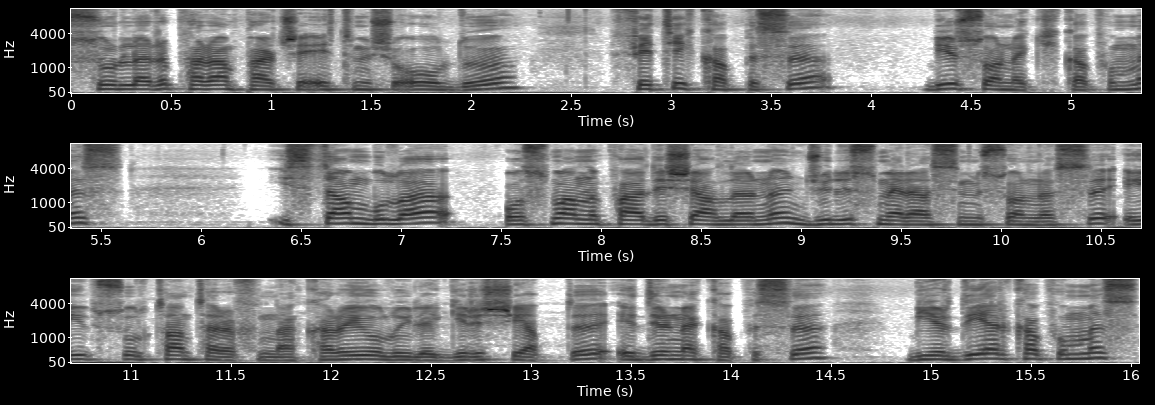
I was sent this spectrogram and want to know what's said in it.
surları paramparça etmiş olduğu Fetih Kapısı bir sonraki kapımız İstanbul'a Osmanlı padişahlarının cülüs merasimi sonrası Eyüp Sultan tarafından karayoluyla giriş yaptığı Edirne Kapısı bir diğer kapımız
